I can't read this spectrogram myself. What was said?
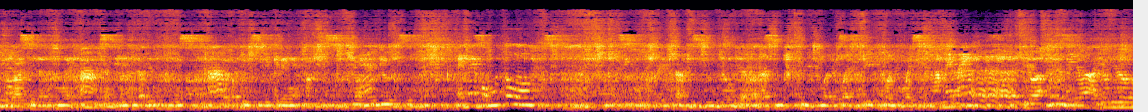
isolasi dan semua ya. Ah. Dan ini tidak itu sini. Ah. Dapat isi kirinya. Ya. Kayak kamu tuh. Kita dijunjung ya, nasi cuma pasti pun masih. Amin. Terima, terima, terima.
